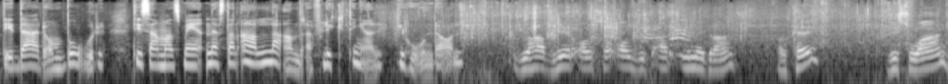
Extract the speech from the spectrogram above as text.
Det är där de bor, tillsammans med nästan alla andra flyktingar i Horndal. You have here also all these are immigrants. Okay, this one,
